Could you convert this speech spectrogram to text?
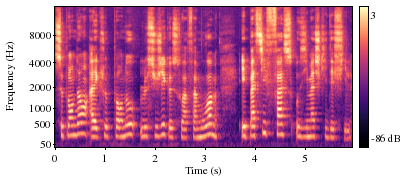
Cependant, avec le porno, le sujet, que ce soit femme ou homme, est passif face aux images qui défilent.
